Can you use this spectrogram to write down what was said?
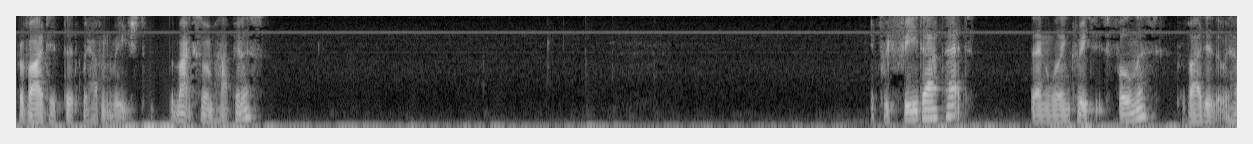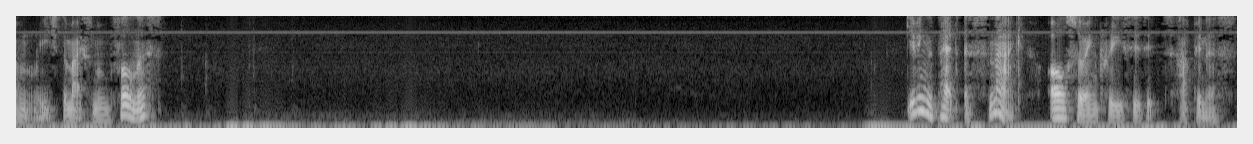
provided that we haven't reached the maximum happiness. If we feed our pet, then we'll increase its fullness, provided that we haven't reached the maximum fullness. Giving the pet a snack also increases its happiness,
